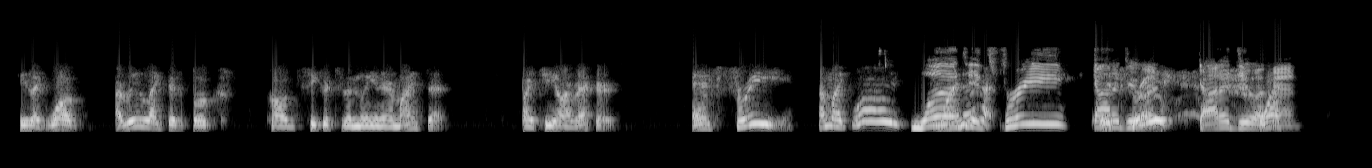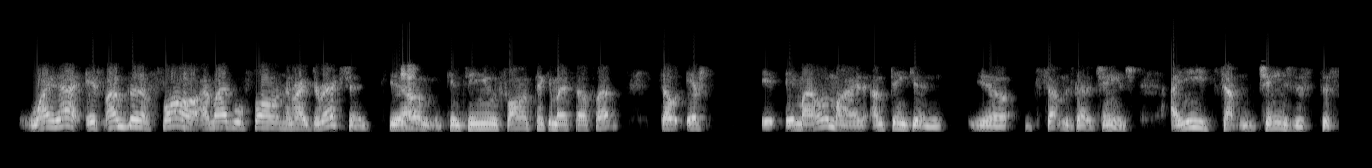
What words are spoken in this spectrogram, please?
He's like, "Well, I really like this book called Secret to the Millionaire Mindset by T. Harv Eker, and it's free." I'm like, "Well, what? It's free. Gotta it's do free. it. Gotta do it, why, man." Why not? If I'm gonna fall, I might as well fall in the right direction. You know, yeah. I'm continuing falling, picking myself up. So if in my own mind, I'm thinking, you know, something's got to change. I need something to change this this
